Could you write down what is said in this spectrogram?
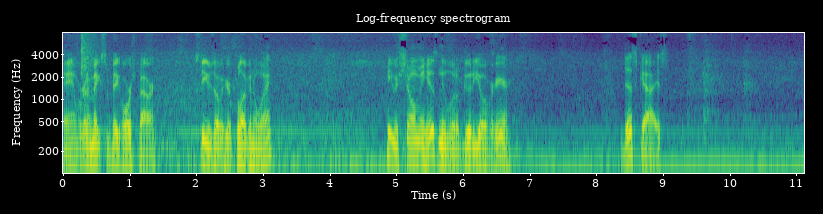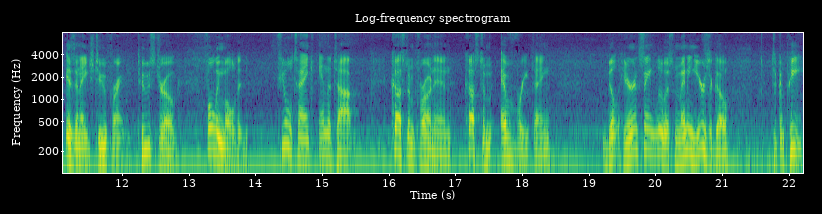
and we're going to make some big horsepower. Steve's over here plugging away. He was showing me his new little goodie over here. This guy's is an H2 frame, two-stroke, fully molded, fuel tank in the top, custom front end, custom everything, built here in St. Louis many years ago to compete.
